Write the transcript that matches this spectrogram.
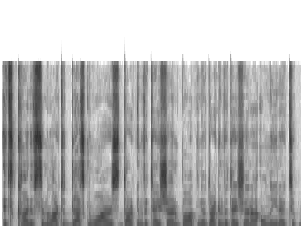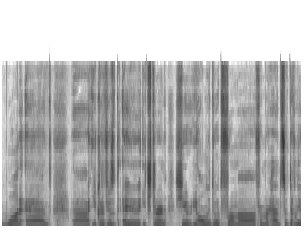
it's kind of similar to Dusknoir's Dark Invitation, but you know, Dark Invitation uh, only you know took one, and uh, you could have used it uh, each turn. Here, you only do it from uh, from your hand, so definitely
